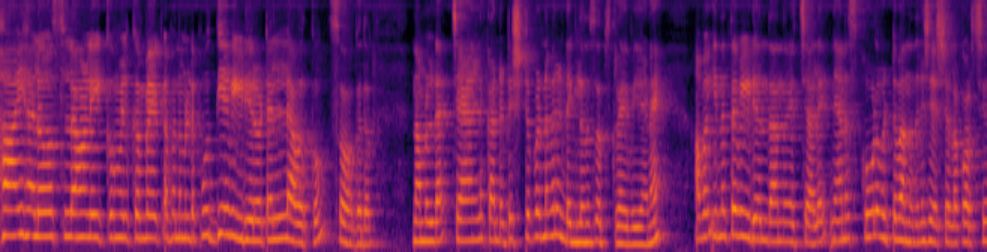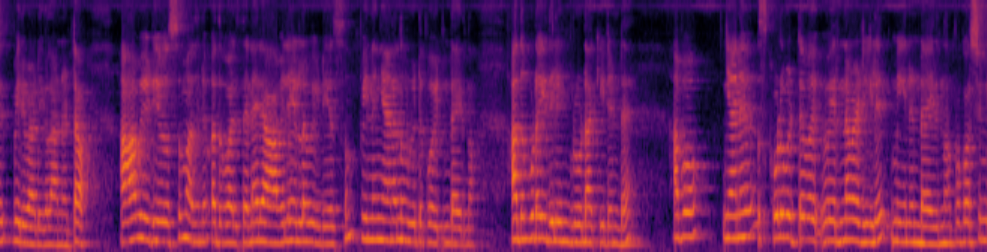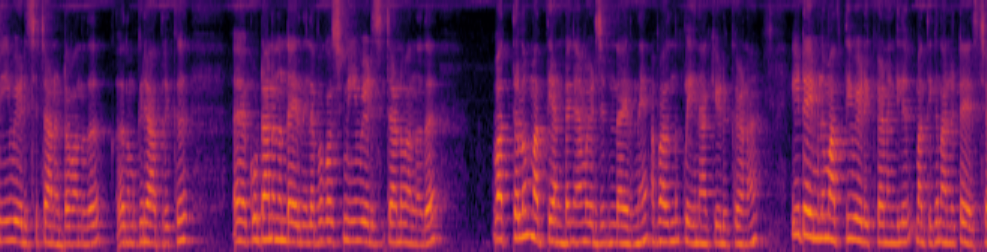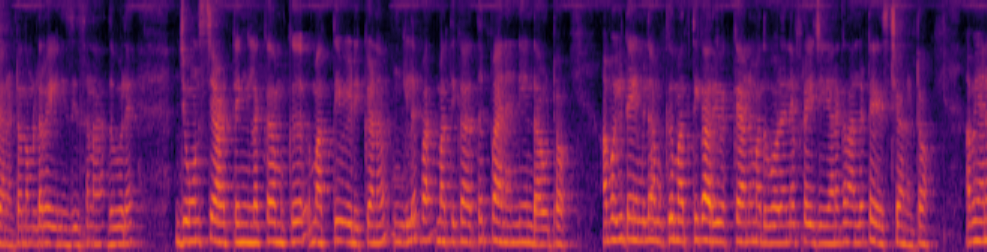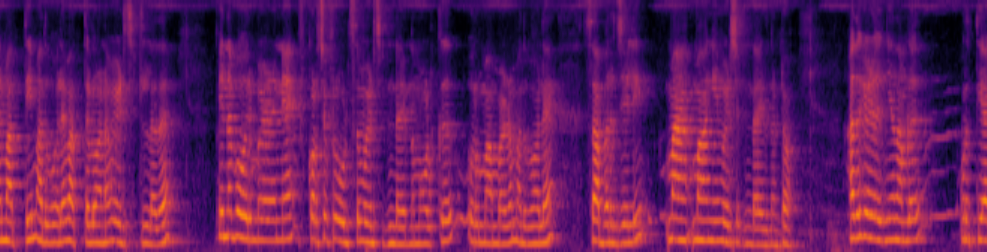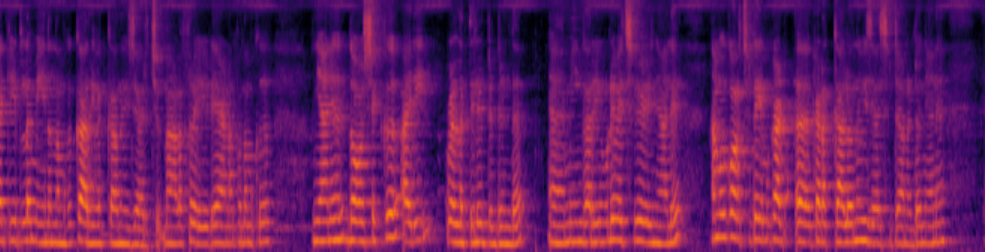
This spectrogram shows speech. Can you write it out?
Hi hello അസ്സാം വലൈക്കും welcome back. അപ്പോൾ നമ്മളുടെ പുതിയ വീഡിയോയിലോട്ട് എല്ലാവർക്കും സ്വാഗതം. നമ്മളുടെ ചാനൽ കണ്ടിട്ട് ഇഷ്ടപ്പെടുന്നവരുണ്ടെങ്കിൽ ഒന്ന് സബ്സ്ക്രൈബ് ചെയ്യണേ. അപ്പോൾ ഇന്നത്തെ വീഡിയോ എന്താണെന്ന് വെച്ചാൽ ഞാൻ സ്കൂൾ വിട്ട് വന്നതിന് ശേഷമുള്ള കുറച്ച് പരിപാടികളാണ് കേട്ടോ ആ വീഡിയോസും അതിന് അതുപോലെ തന്നെ രാവിലെയുള്ള വീഡിയോസും പിന്നെ ഞാനൊന്ന് വീട്ടിൽ പോയിട്ടുണ്ടായിരുന്നു. അതും കൂടെ ഇതിൽ ഇൻക്ലൂഡ് ആക്കിയിട്ടുണ്ട്. അപ്പോൾ ഞാൻ സ്കൂൾ വിട്ട് വരുന്ന വഴിയിൽ മീനുണ്ടായിരുന്നു അപ്പോൾ കുറച്ച് മീൻ മേടിച്ചിട്ടാണ് കേട്ടോ വന്നത്. നമുക്ക് രാത്രിക്ക് കൂട്ടാനൊന്നും ഉണ്ടായിരുന്നില്ല. അപ്പോൾ കുറച്ച് മീൻ മേടിച്ചിട്ടാണ് വന്നത്. വത്തളും മത്തിയാണ് ഞാൻ മേടിച്ചിട്ടുണ്ടായിരുന്നേ. അപ്പോൾ അതൊന്ന് ക്ലീൻ ആക്കി എടുക്കുകയാണ്. ഈ ടൈമിൽ മത്തി മേടിക്കുകയാണെങ്കിൽ മത്തിക്ക് നല്ല ടേസ്റ്റാണ് കേട്ടോ നമ്മുടെ റെയിനി സീസൺ അതുപോലെ ജൂൺ സ്റ്റാർട്ടിങ്ങിലൊക്കെ നമുക്ക് മത്തി മേടിക്കണം എങ്കിൽ മത്തിക്കകത്ത് പനന്നി ഉണ്ടാവും കേട്ടോ അപ്പോൾ ഈ ടൈമിൽ നമുക്ക് മത്തി കറി വെക്കാനും അതുപോലെ തന്നെ ഫ്രൈ ചെയ്യാനൊക്കെ നല്ല ടേസ്റ്റാണ് കേട്ടോ അപ്പോൾ ഞാൻ മത്തിയും അതുപോലെ വത്തളുമാണ് മേടിച്ചിട്ടുള്ളത്. പിന്നെ പോരുമ്പോൾ തന്നെ കുറച്ച് ഫ്രൂട്ട്സും മേടിച്ചിട്ടുണ്ടായിരുന്നു. മോൾക്ക് ഉറുമാമ്പഴം അതുപോലെ സബർജലി മാ മാങ്ങയും മേടിച്ചിട്ടുണ്ടായിരുന്നു കേട്ടോ അത് കഴിഞ്ഞ് നമ്മൾ വൃത്തിയാക്കിയിട്ടുള്ള മീൻ നമുക്ക് കറി വെക്കാമെന്ന് വിചാരിച്ചു. നാളെ ഫ്രൈഡേ ആണ്. അപ്പോൾ നമുക്ക് ഞാൻ ദോശക്ക് അരി വെള്ളത്തിൽ ഇട്ടിട്ടുണ്ട് മീൻ കറിയും കൂടി വെച്ച് കഴിഞ്ഞാൽ നമുക്ക് കുറച്ച് ടൈം കിടക്കാമല്ലോ എന്ന് വിചാരിച്ചിട്ടാണ് കേട്ടോ ഞാൻ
